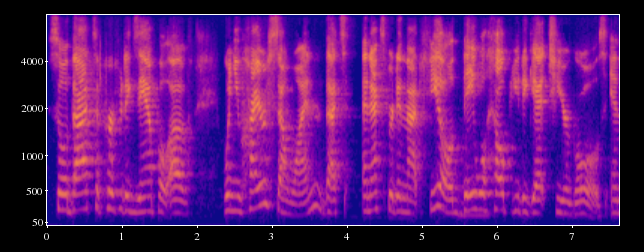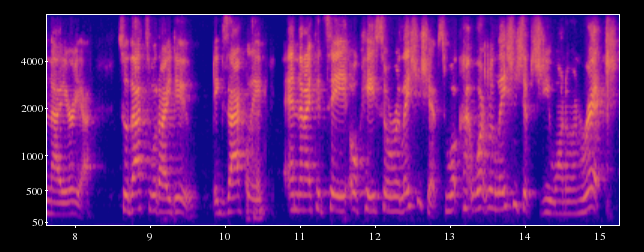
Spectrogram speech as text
So that's a perfect example of when you hire someone that's an expert in that field, they will help you to get to your goals in that area. So that's what I do. Exactly. Okay. And then I could say, okay, so relationships, what kind, what relationships do you want to enrich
